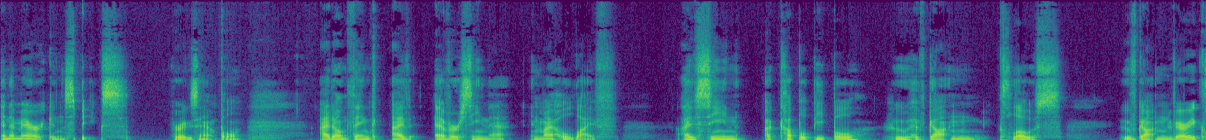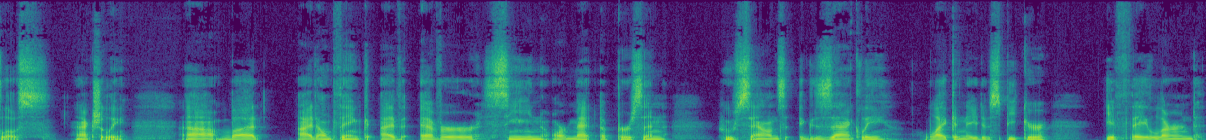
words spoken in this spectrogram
an American speaks, for example. I don't think I've ever seen that in my whole life. I've seen a couple people who have gotten close, who've gotten very close, actually. Uh, but I don't think I've ever seen or met a person who sounds exactly like a native speaker if they learned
